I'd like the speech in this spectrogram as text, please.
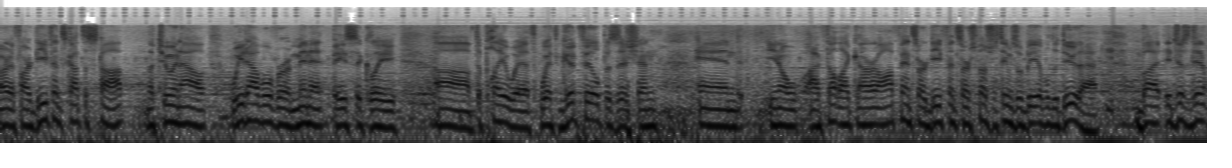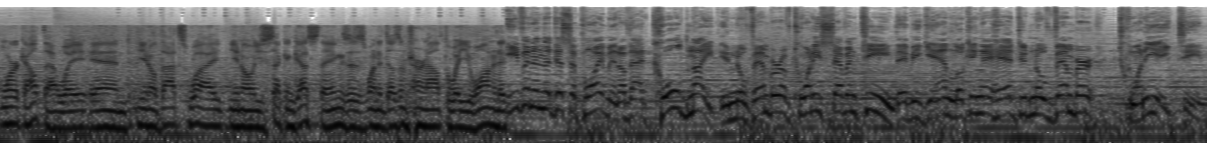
or if our defense got to stop, the two and out, we'd have over a minute basically uh, to play with, with good field position. And, you know, I felt like our offense, our defense, our special teams would be able to do that. But it just didn't work out that way. And, you know, that's why, you know, you second guess things is when it doesn't turn out the way you wanted it. Even in the disappointment of that cold night in November of 2017, they began looking ahead to November 2018.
